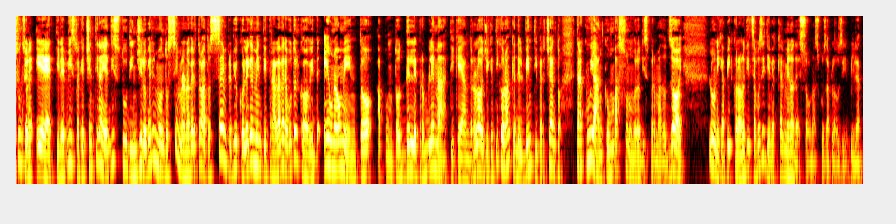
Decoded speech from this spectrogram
disfunzione erettile, visto che centinaia di studi in giro per il mondo sembrano aver trovato sempre più collegamenti tra l'aver avuto il Covid e un aumento, appunto, delle problematiche andrologiche, dicono anche del 20%, tra cui anche un basso numero di spermatozoi. L'unica piccola notizia positiva è che almeno adesso ho una scusa plausibile.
